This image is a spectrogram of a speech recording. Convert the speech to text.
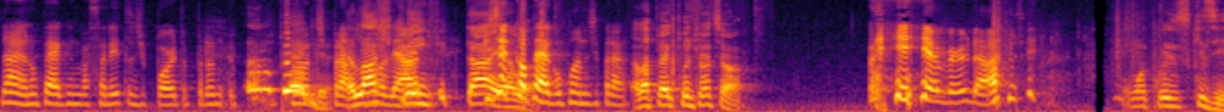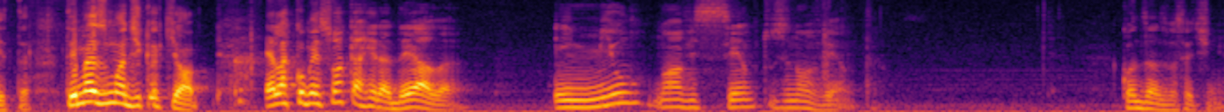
Não, eu não pego em maçaneta de porta pra, Ela não pano de pega. prato Ela acha que vai infectar Que jeito ela. que eu pego o pano de prato? Ela pega o pano de prato assim, ó. é verdade. Uma coisa esquisita. Tem mais uma dica aqui, ó. Ela começou a carreira dela em 1990. Quantos anos você tinha?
